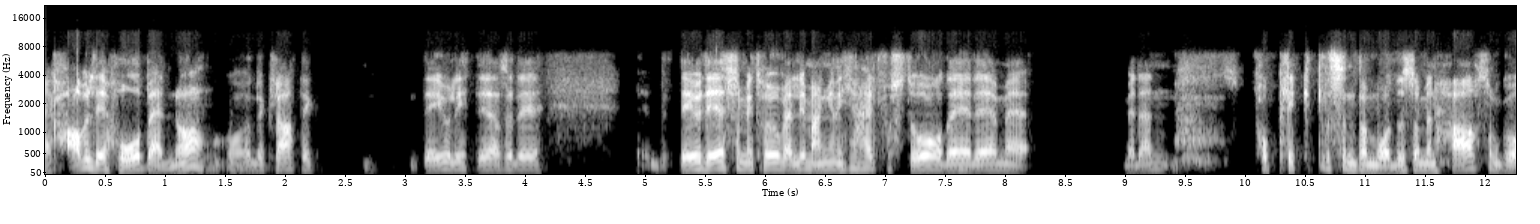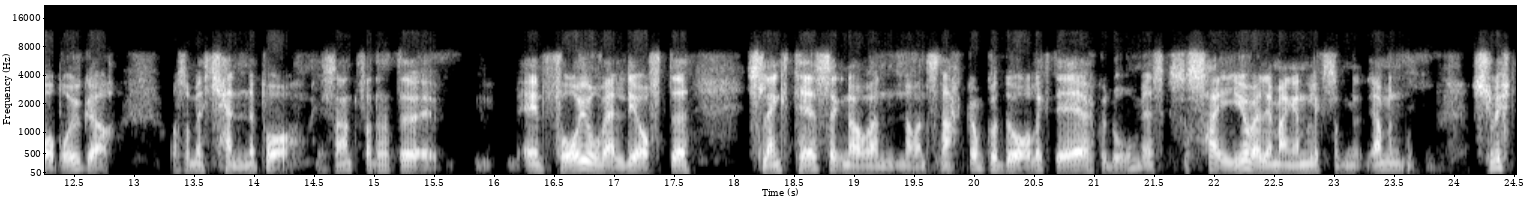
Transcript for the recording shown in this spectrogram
jeg har vel det håpet ennå. Og det er klart, jeg, det er jo litt det. altså det det er jo det som jeg tror veldig mange ikke helt forstår. Det er det med, med den forpliktelsen på en måte som en har som gårdbruker, og som en kjenner på. Ikke sant? For at det, En får jo veldig ofte slengt til seg når en, når en snakker om hvor dårlig det er økonomisk, så sier jo veldig mange liksom Ja, men slutt,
